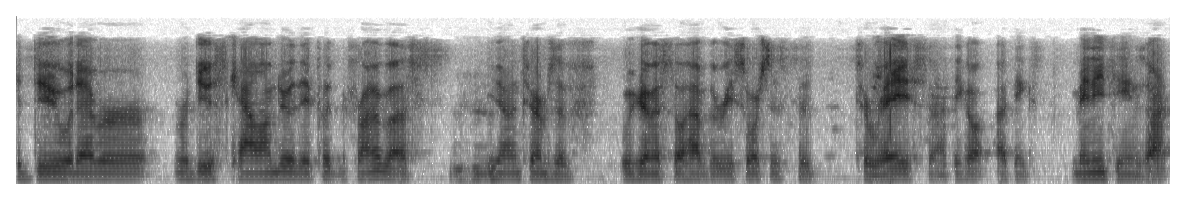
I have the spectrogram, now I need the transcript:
to do whatever reduced calendar they put in front of us. Mm-hmm. You know, in terms of we're going to still have the resources to to race, and I think I think many teams aren't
